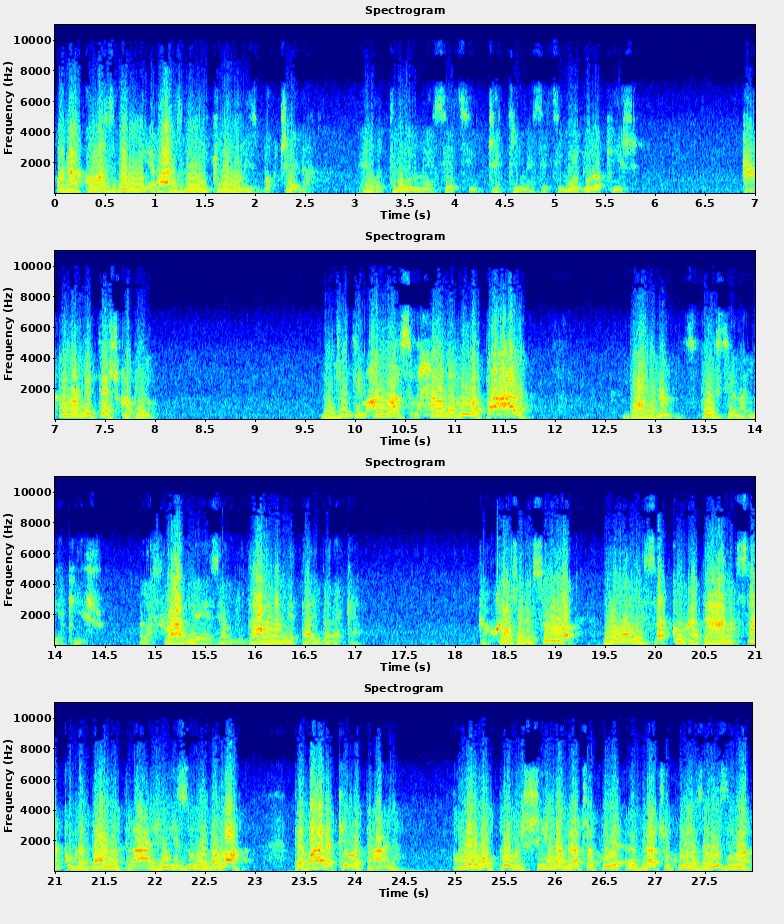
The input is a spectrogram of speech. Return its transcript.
onako ozbiljni razgovori krenuli zbog čega? Evo tri mjeseci, četiri mjeseci nije bilo kiše. Kako nam je teško bilo? Međutim Allah subhanahu wa ta'ala dao nam, spustio nam je kišu. Rashladio je zemlju, dao nam je taj bereka kako kaže Resulullah mole svakoga dana svakoga dana traži izum od Allaha te bareke wa ta'ala ovo površina braćo koje, braćo koje zauzima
